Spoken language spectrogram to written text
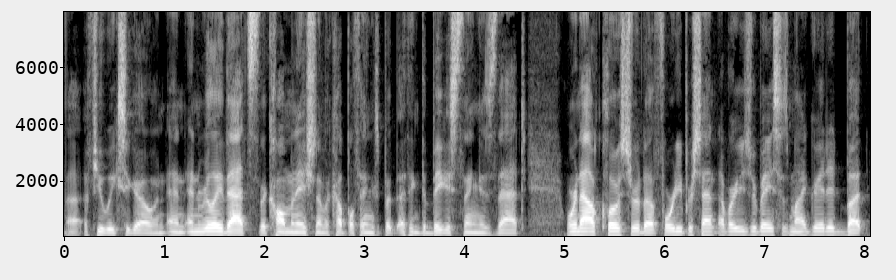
a few weeks ago, and, and, and really that's the culmination of a couple things. But I think the biggest thing is that we're now closer to 40% of our user base has migrated. But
